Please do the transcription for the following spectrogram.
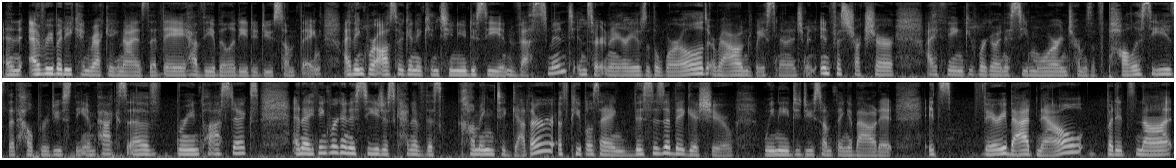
and everybody can recognize that they have the ability to do something. I think we're also going to continue to see investment in certain areas of the world around waste management infrastructure. I think we're going to see more in terms of policies that help reduce the impacts of marine plastics. And I think we're going to see just kind of this coming together of people saying this is a big issue. We need to do something about it. It's very bad now, but it's not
